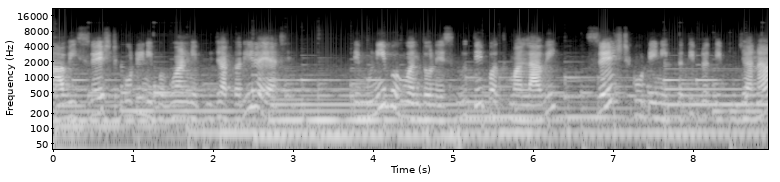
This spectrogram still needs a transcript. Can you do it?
આવી શ્રેષ્ઠ કોટીની ભગવાનની પૂજા કરી રહ્યા છે. તે મુનિ ભગવંતોને સ્મૃતિ પથમાં લાવી શ્રેષ્ઠ કોટીની પ્રતિ પ્રતિ પૂજાના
